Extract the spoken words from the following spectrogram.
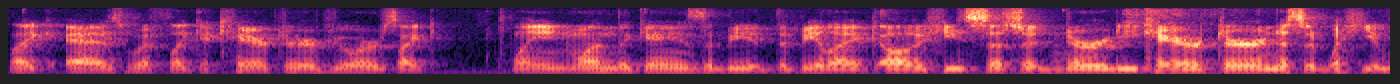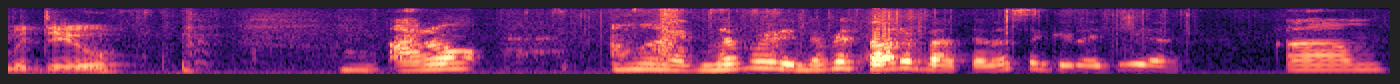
like as with like a character of yours like playing one of the games to be to be like oh he's such a nerdy character and this is what he would do. I don't. Oh, I've never never thought about that. That's a good idea. Um,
